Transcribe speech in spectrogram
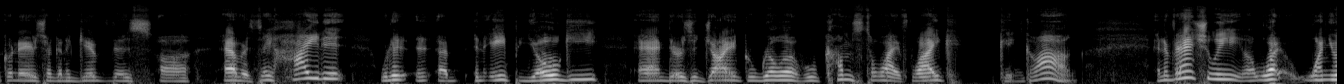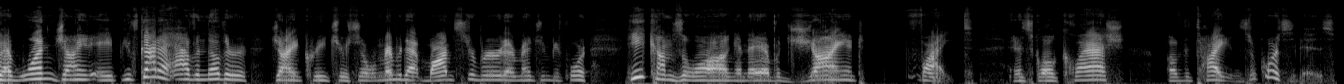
Cornelius are going to give this uh, evidence. They hide it with a, a, an ape yogi, and there's a giant gorilla who comes to life like King Kong. And eventually, uh, what when you have one giant ape, you've got to have another giant creature. So remember that monster bird I mentioned before? He comes along, and they have a giant fight. And it's called Clash of the Titans. Of course it is.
